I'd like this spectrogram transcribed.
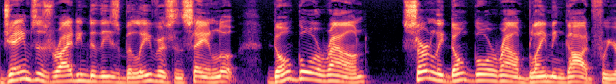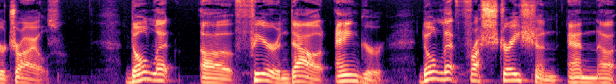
James is writing to these believers and saying, look, don't go around, certainly don't go around blaming God for your trials. Don't let uh, fear and doubt, anger, don't let frustration and uh,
